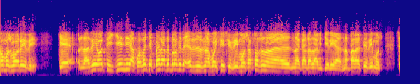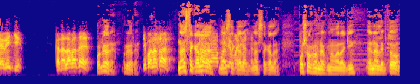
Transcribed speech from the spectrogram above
Νόμος Βορύδη. Και δηλαδή ό,τι γίνει από εδώ και πέρα δεν πρόκειται ε, να βοηθήσει Δήμος. Αυτό θέλω να, να καταλάβει κυρία. Να παραστεί Δήμος σε δίκη. Καταλάβατε; Πολύ ωραία. Πολύ ωραία. Λοιπόν, αυτά. Να είστε καλά. να είστε καλά. Να είστε καλά. Πόσο χρόνο έχουμε, Μαράκι, ένα λεπτό.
